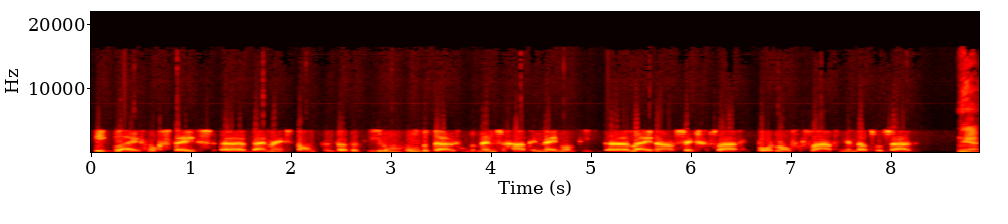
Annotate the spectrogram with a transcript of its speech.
Ik blijf nog steeds bij mijn standpunt dat het hier om honderdduizenden mensen gaat in Nederland... die lijden aan seksverslaving, pornoverslaving en dat soort zaken. Ja.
